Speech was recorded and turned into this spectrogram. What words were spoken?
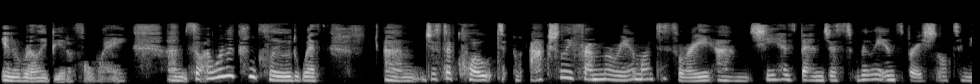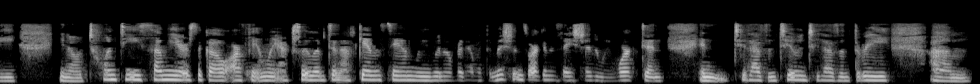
in a really beautiful way. Um, so I want to conclude with um, just a quote actually from Maria Montessori. Um, she has been just really inspirational to me. You know, 20 some years ago, our family actually lived in Afghanistan. We went over there with the missions organization and we worked in, in 2002 and 2003. Um,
